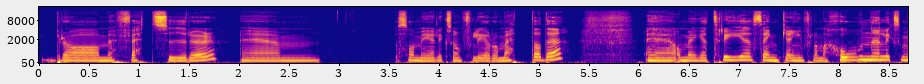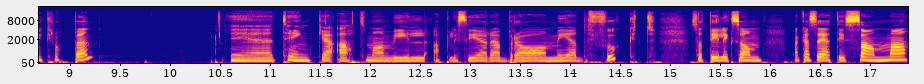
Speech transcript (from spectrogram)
bra med fettsyror ehm, som är liksom fleromättade. Eh, Omega-3, sänka inflammationen liksom i kroppen. Eh, tänka att man vill applicera bra med fukt. Så att det är liksom, man kan säga att det är samma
